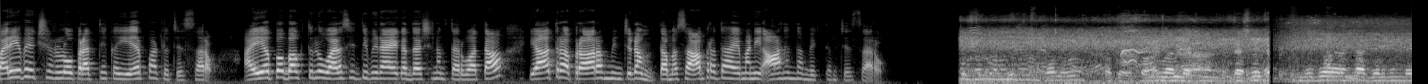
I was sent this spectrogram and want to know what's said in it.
పర్యవేక్షణలో ప్రత్యేక ఏర్పాట్లు చేశారు. అయ్యప్ప భక్తులు వరసిద్ధి వినాయక దర్శనం తర్వాత యాత్ర ప్రారంభించడం తమ సాంప్రదాయమని ఆనందం వ్యక్తం చేశారు. నిజంగా జరిగింది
